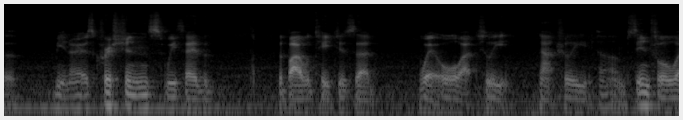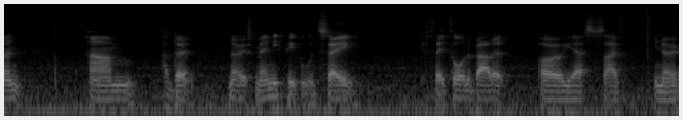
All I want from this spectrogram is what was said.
the you know as Christians we say that the Bible teaches that we're all actually naturally um, sinful, and um, I don't know if many people would say if they thought about it, oh yes, I've you know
